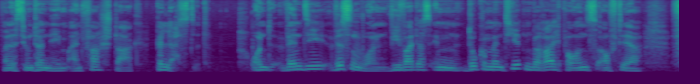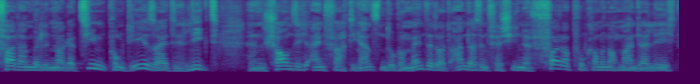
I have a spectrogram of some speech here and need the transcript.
weil es die Unternehmen einfach stark belastet. Und wenn Sie wissen wollen, wie weit das im dokumentierten Bereich bei uns auf der fördermittelmagazin.de Seite liegt, dann schauen Sie sich einfach die ganzen Dokumente dort an. Da sind verschiedene Förderprogramme nochmal hinterlegt.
